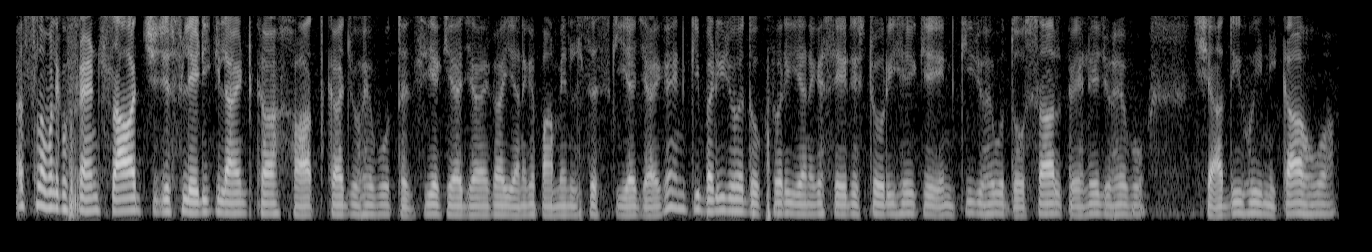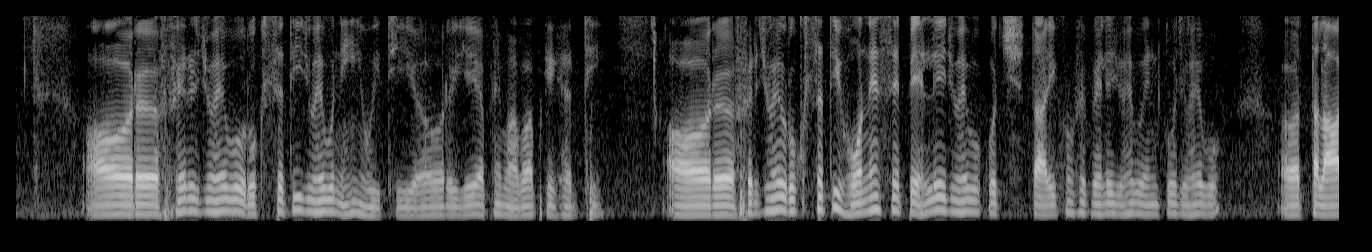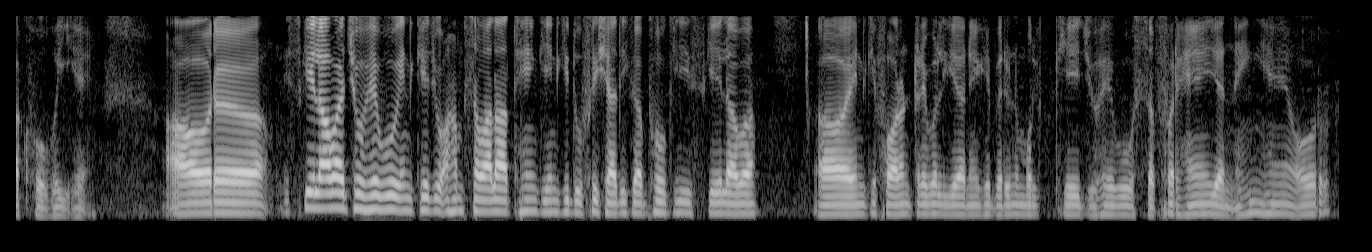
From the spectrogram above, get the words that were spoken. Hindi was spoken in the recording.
अस्सलाम वालेकुम फ्रेंड्स आज जिस लेडी क्लाइंट का हाथ का जो है वो तजिया किया जाएगा यानी कि पाम एनालिसिस किया जाएगा इनकी बड़ी जो है दुख भरी यानी कि सैड स्टोरी है कि इनकी जो है वो दो साल पहले जो है वो शादी हुई निकाह हुआ और फिर जो है वो रुखसती जो है वो नहीं हुई थी और ये अपने माँ बाप के घर थी और फिर जो है रुखसती होने से पहले जो है वो कुछ तारीखों से पहले जो है वो इनको जो है वो तलाक हो गई है और इसके अलावा जो है वो इनके जो अहम सवाल हैं कि इनकी दूसरी शादी कब होगी, इसके अलावा इनके फ़ॉरेन ट्रेवल यानी कि बैरून मुल्क के जो है वो सफ़र हैं या नहीं हैं और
